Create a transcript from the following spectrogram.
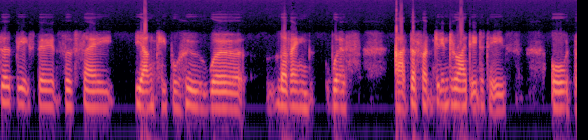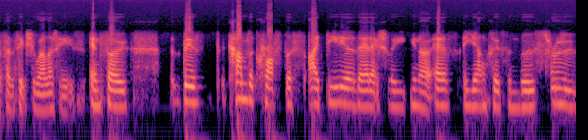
did the experience of, say, young people who were living with uh, different gender identities or different sexualities. And so there comes across this idea that actually, you know, as a young person moves through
